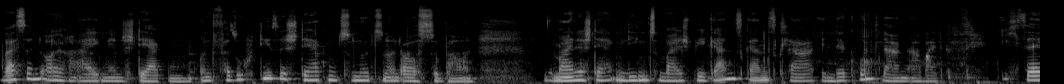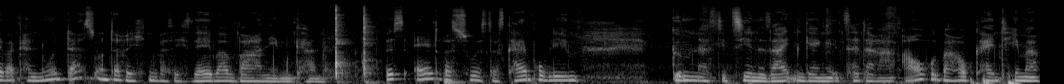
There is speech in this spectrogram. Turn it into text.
was sind eure eigenen Stärken und versucht diese Stärken zu nutzen und auszubauen. Meine Stärken liegen zum Beispiel ganz, ganz klar in der Grundlagenarbeit. Ich selber kann nur das unterrichten, was ich selber wahrnehmen kann. Bis L-Dressur ist das kein Problem. Gymnastizierende Seitengänge etc. auch überhaupt kein Thema.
